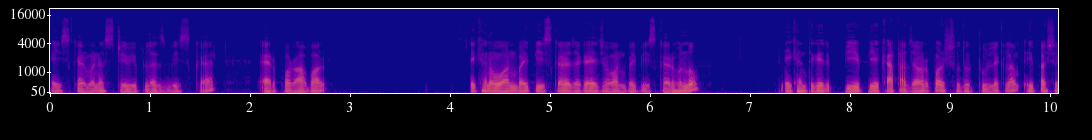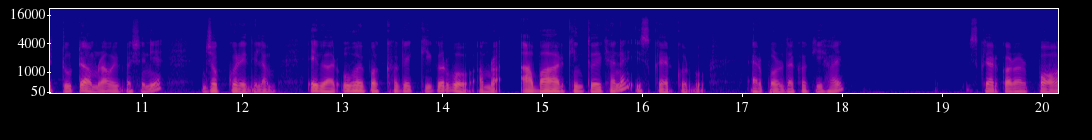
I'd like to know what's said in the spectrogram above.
A square minus TV plus B square এরপর আবার এখানে ওয়ান বাই পি স্কোয়ারের জায়গায় যে ওয়ান বাই পি স্কোয়ার হলো। এখান থেকে পিএ পিএ কাটা যাওয়ার পর শুধু টু লিখলাম, এই পাশে টুটা আমরা ওই পাশে নিয়ে যোগ করে দিলাম। এবার উভয় পক্ষকে কি করব? আমরা আবার কিন্তু এখানে স্কোয়ার করব। এরপর দেখো কি হয়? স্কোয়ার করার পর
